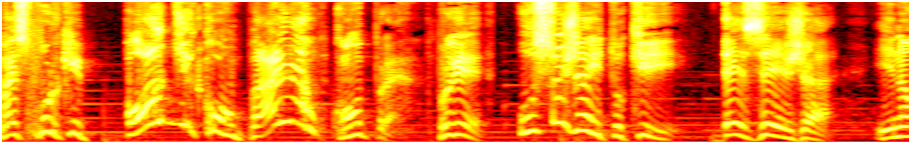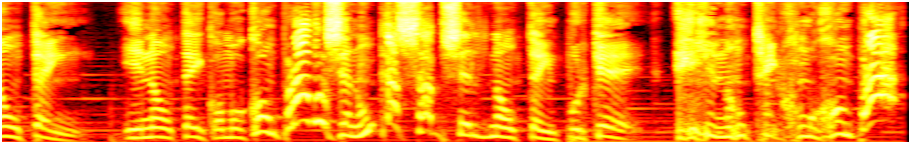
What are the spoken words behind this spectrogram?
mas porque pode comprar e não compra. Porque o sujeito que deseja e não tem e não tem como comprar, você nunca sabe se ele não tem porque ele não tem como comprar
